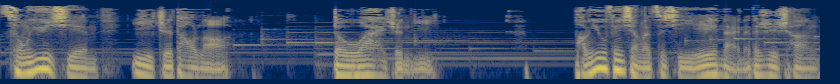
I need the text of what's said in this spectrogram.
从遇见一直到老，都爱着你。”朋友分享了自己爷爷奶奶的日常，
